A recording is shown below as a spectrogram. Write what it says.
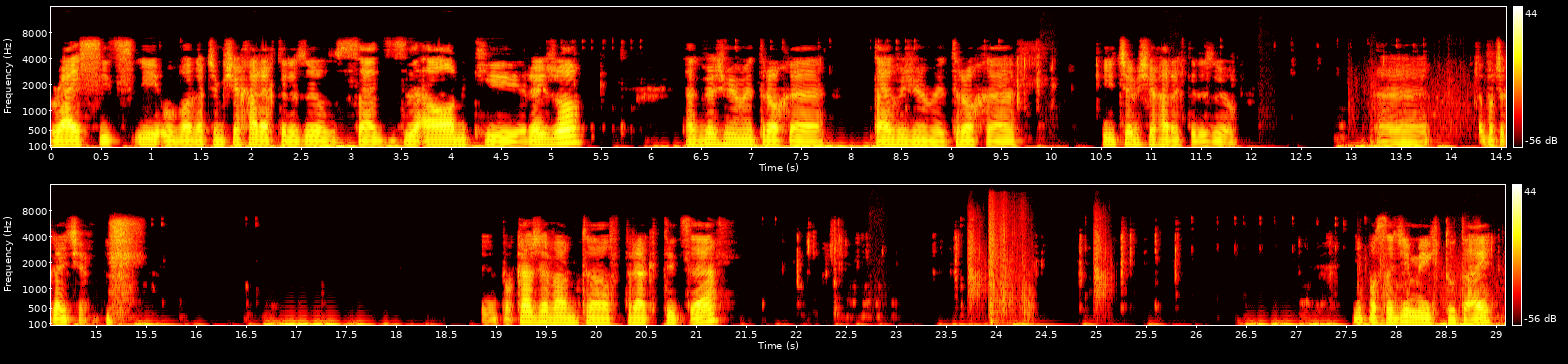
Rice seeds i uwaga czym się charakteryzują sadzonki ryżu. Tak weźmiemy trochę, tak weźmiemy trochę i czym się charakteryzują. Eee, poczekajcie. Pokażę wam to w praktyce. Nie posadzimy ich tutaj.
